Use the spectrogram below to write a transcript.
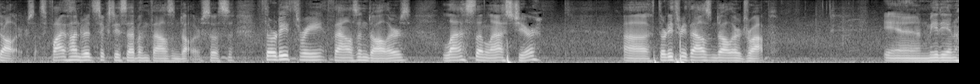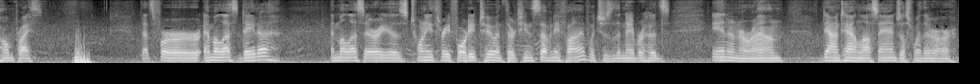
dollars. That's five hundred sixty-seven thousand dollars. So it's thirty-three thousand dollars less than last year. Uh, thirty-three thousand dollar drop in median home price. That's for MLS data. MLS areas 2342 and 1375, which is the neighborhoods in and around downtown Los Angeles where there are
